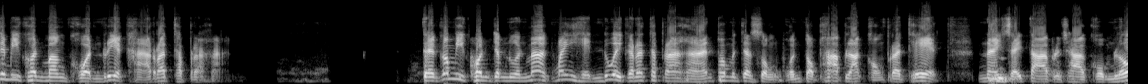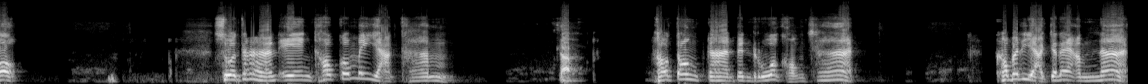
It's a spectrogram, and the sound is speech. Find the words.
จะมีคนบางคนเรียกหารัฐประหาร แต่ก็มีคนจำนวนมากไม่เห็นด้วยกับรัฐประหาร เพราะมันจะส่งผลต่อภาพลักษณ์ของประเทศ ในสายตาประชาคมโลก ส่วนทหารเองเขาก็ไม่อยากทครับำ เขาต้องการเป็นรั้วของชาติ เขาไม่ได้อยากจะได้อำนาจ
